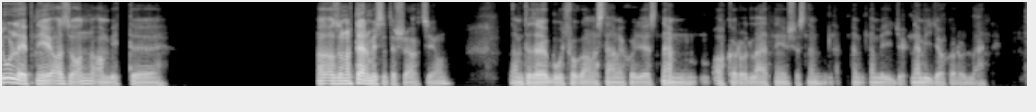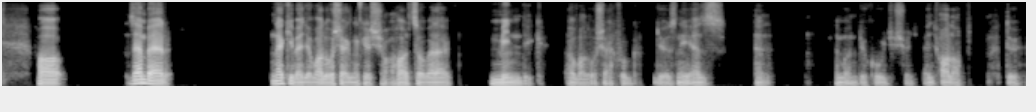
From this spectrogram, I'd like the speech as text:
túllépni azon, amit azon a természetes reakción, amit az előbb úgy fogalmaztál meg, hogy ezt nem akarod látni, és ezt nem, nem, nem, így, nem így akarod látni. Ha az ember neki megy a valóságnak, és harcol vele, mindig a valóság fog győzni. Ez, ez mondjuk úgy is, hogy egy alapvető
